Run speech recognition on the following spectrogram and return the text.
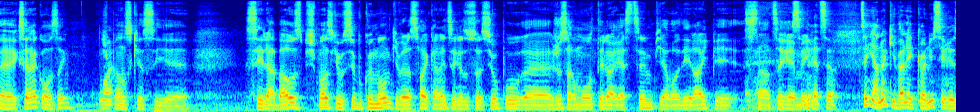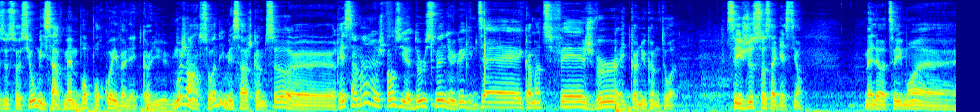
euh, excellent conseil. Je pense que c'est euh, c'est la base. Puis je pense qu'il y a aussi beaucoup de monde qui veulent se faire connaître sur les réseaux sociaux pour euh, juste remonter leur estime, puis avoir des likes, puis se sentir C'est aimé. vrai de ça. Tu sais, il y en a qui veulent être connus sur les réseaux sociaux, mais ils savent même pas pourquoi ils veulent être connus. Moi, j'en reçois des messages comme ça. Euh, récemment, je pense il y a deux semaines, il y a un gars qui me disait Hey, Comment tu fais? Je veux être connu comme toi. C'est juste ça sa question. Mais là, tu sais, moi, euh,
